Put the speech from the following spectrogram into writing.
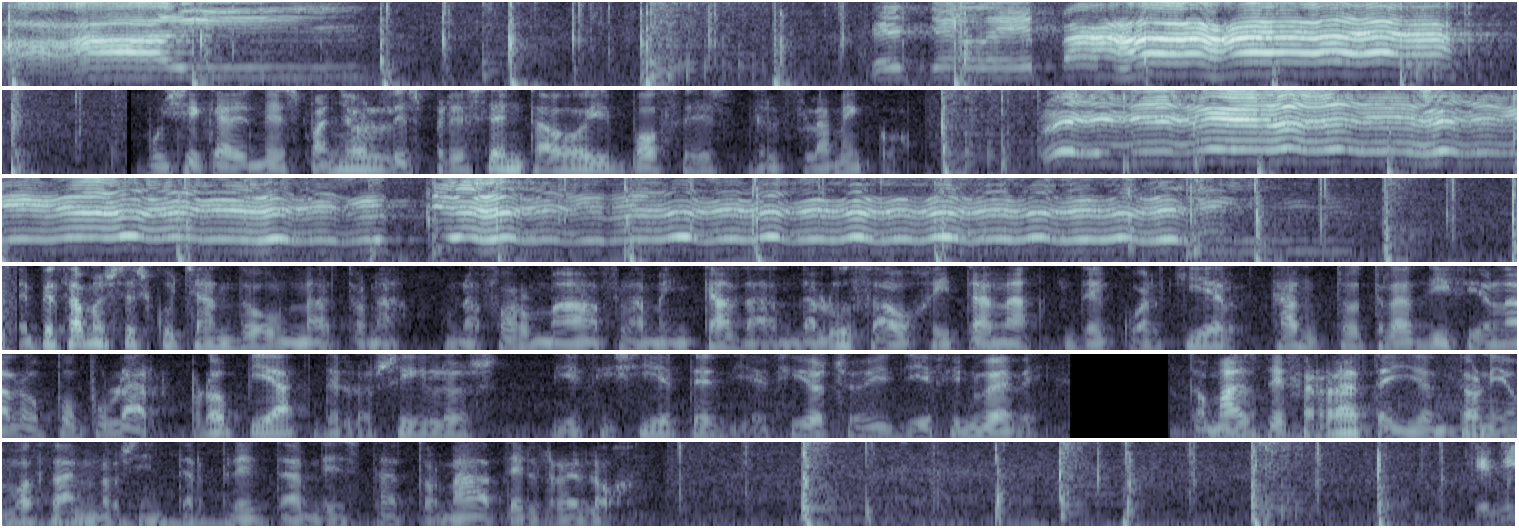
Ay, ¿qué, qué le? Música en español les presenta hoy Voces del Flamenco. Empezamos escuchando una tona, una forma flamencada, andaluza o gitana de cualquier canto tradicional o popular, propia de los siglos XVII, XVIII y XIX. Tomás de Ferrate y Antonio Moza nos interpretan esta tonada del reloj. Mi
